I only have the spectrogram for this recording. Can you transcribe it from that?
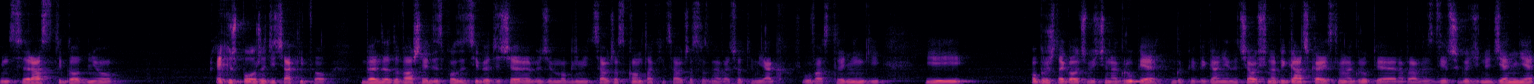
Więc raz w tygodniu, jak już położę dzieciaki, to będę do Waszej dyspozycji. Będziecie, będziemy mogli mieć cały czas kontakt i cały czas rozmawiać o tym, jak u Was treningi i oprócz tego oczywiście na grupie, grupie Bieganie do się na biegaczka, jestem na grupie naprawdę z 2-3 godziny dziennie.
